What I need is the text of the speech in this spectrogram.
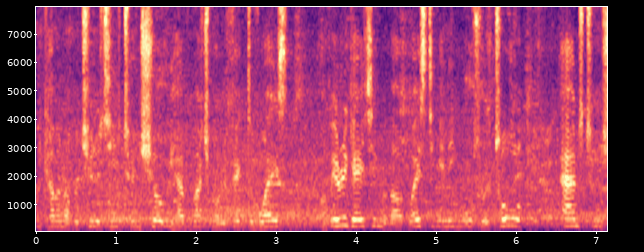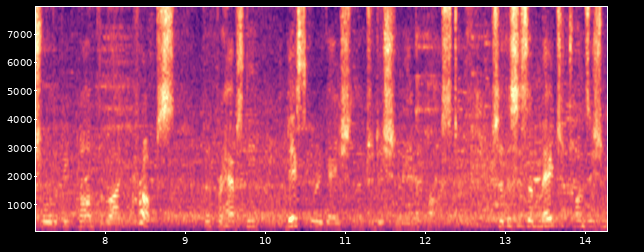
become an opportunity to ensure we have much more effective ways of irrigating without wasting any water at all, and to ensure that we plant the right crops that perhaps need less irrigation than traditionally in the past. So this is a major transition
